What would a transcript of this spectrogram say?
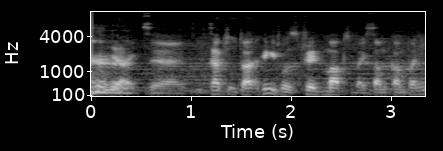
yeah. It's, uh, it's actually I think it was trademarked by some company.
